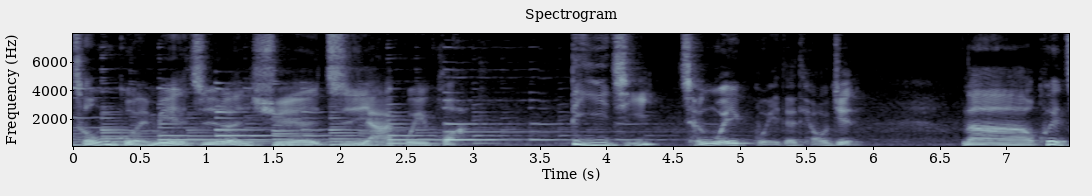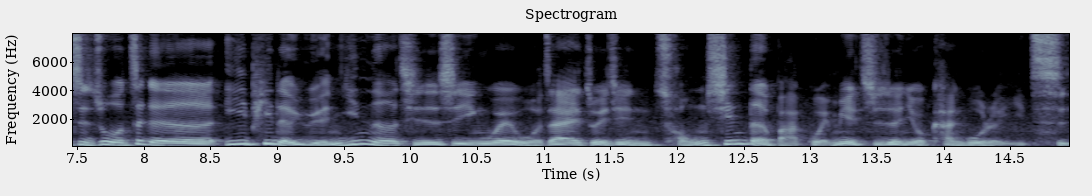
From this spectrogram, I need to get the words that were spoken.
从《鬼灭之刃》学职涯规划，第一集成为鬼的条件。那会制作这个 EP 的原因呢？其实是因为我在最近重新的把《鬼灭之刃》又看过了一次。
